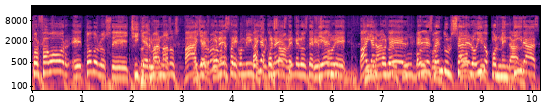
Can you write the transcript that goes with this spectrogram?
Por favor, eh, todos los eh, chilla hermanos, vayan con este, conmigo vaya con este que los que defiende, estoy vayan con él, fútbol él les va a endulzar el oído con mentiras,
